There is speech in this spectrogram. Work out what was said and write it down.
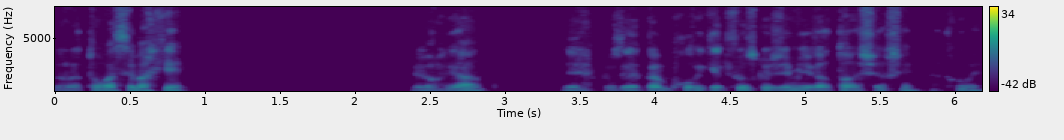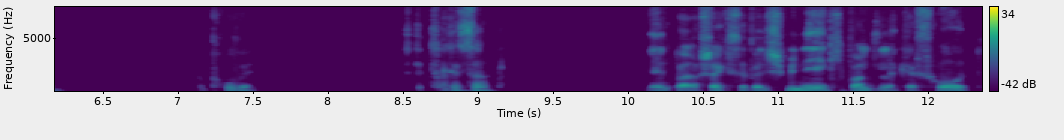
Dans la Torah, c'est marqué. Je le regarde. Et vous n'allez pas me prouver quelque chose que j'ai mis 20 ans à chercher, à trouver, à prouver? C'était très simple. Il y a une paracha qui s'appelle Shmini qui parle de la cacheroute.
